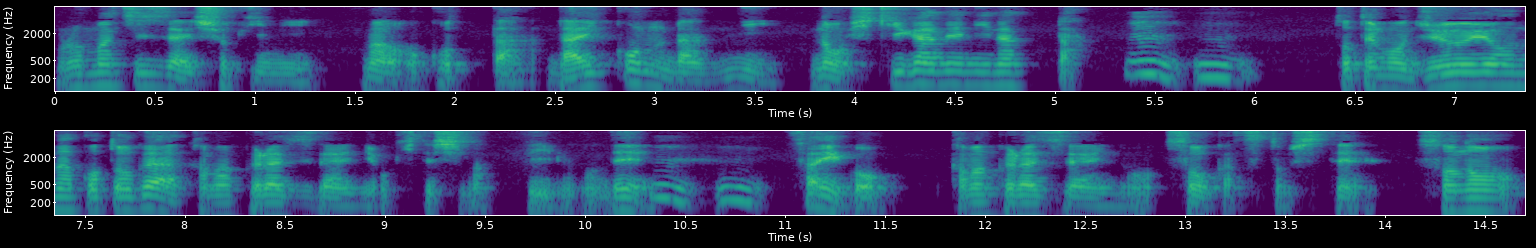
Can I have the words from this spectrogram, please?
室町時代初期に、まあ起こった大混乱に、の引き金になったうんうんとても重要なことが鎌倉時代に起きてしまっているので、うんうん最後、鎌倉時代の総括として、その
